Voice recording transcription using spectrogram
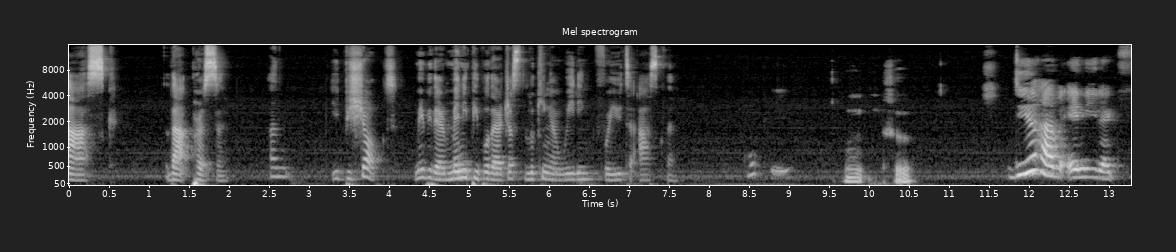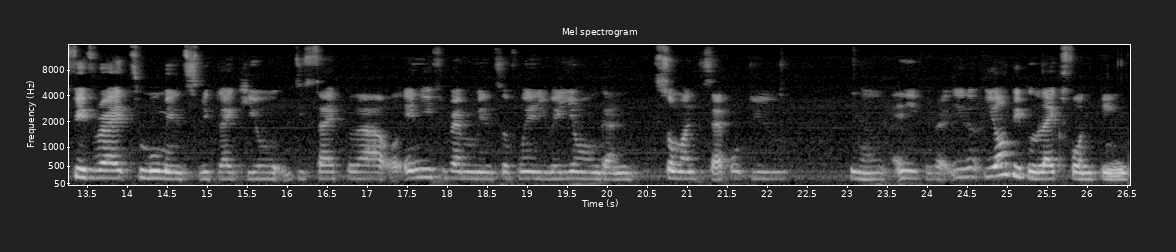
ask that person. And you'd be shocked. Maybe there are many people that are just looking and waiting for you to ask them. Okay. Mm, So Do you have any like favorite moments with like your discipler or any favorite moments of when you were young and someone discipled you? You know, any favorite? You know, young people like fun things.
